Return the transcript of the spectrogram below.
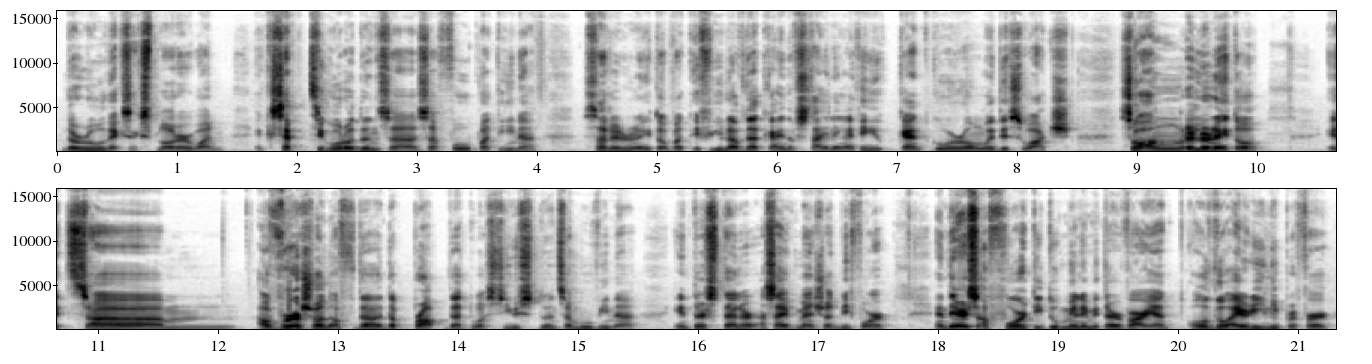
the Rolex Explorer 1 except siguro dun sa sa faux patina sa relo na ito. But if you love that kind of styling I think you can't go wrong with this watch. So ang relo na ito it's um, a version of the the prop that was used dun sa movie na Interstellar as I've mentioned before. And there's a 42mm variant although I really prefer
